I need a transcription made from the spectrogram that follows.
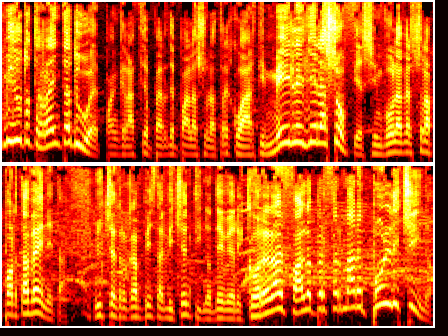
Minuto 32, Pangrazio perde palla sulla tre quarti, Mele gliela soffia e si invola verso la porta veneta. Il centrocampista vicentino deve ricorrere al fallo per fermare Pollicino.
